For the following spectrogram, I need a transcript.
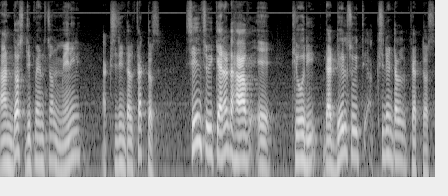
and thus depends on many accidental factors. Since we cannot have a theory that deals with accidental factors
